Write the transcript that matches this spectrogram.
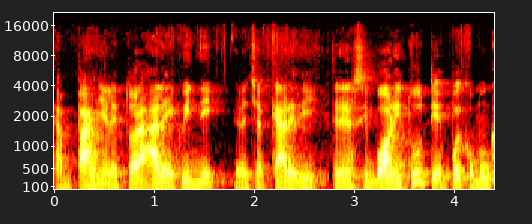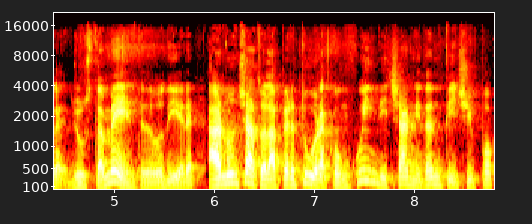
campagna elettorale e quindi deve cercare di tenersi buoni tutti e poi comunque giustamente devo dire, ha annunciato l'apertura con 15 anni d'anticipo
